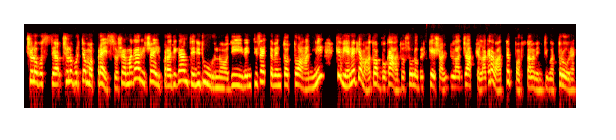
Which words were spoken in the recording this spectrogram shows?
ce lo, postia- ce lo portiamo appresso, cioè magari c'è il praticante di turno di 27-28 anni che viene chiamato avvocato solo perché ha la giacca e la cravatta e porta la 24 ore.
